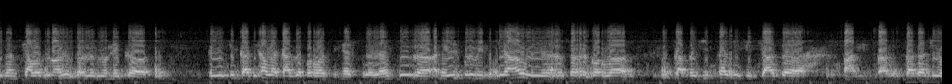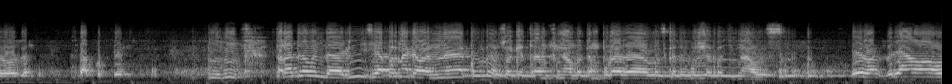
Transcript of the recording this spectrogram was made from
potencial econòmic, perquè és l'únic que, que haguessin tirat la casa per la finestra. Ja inclús a, a nivell provincial, dir, no se recorda cap equip que hagi fitxat eh, tant, tant, tants jugadors en tan poc temps. -huh. Per altra banda, Lluís, ja per anar acabant, eh, com veus aquest tram final de temporada a les categories regionals? Bé, doncs veiem el,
